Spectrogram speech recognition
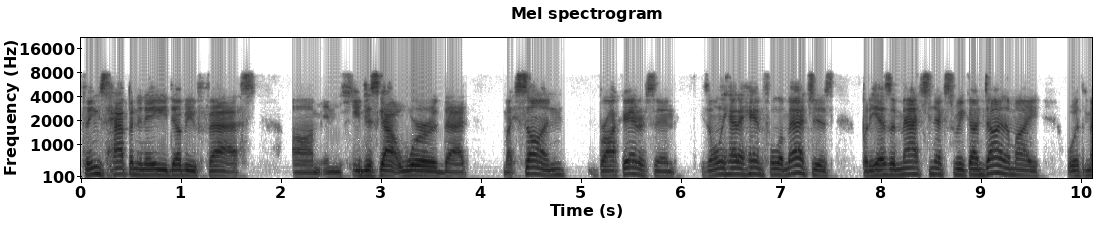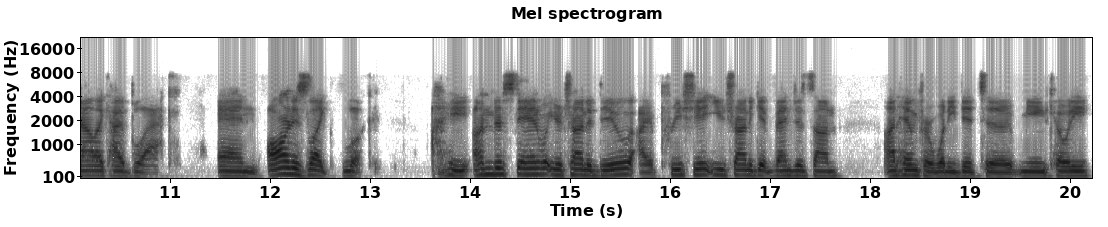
things happen in AEW fast, um, and he just got word that my son Brock Anderson, he's only had a handful of matches, but he has a match next week on Dynamite with Malakai Black. And Arn is like, look, I understand what you're trying to do. I appreciate you trying to get vengeance on on him for what he did to me and Cody,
